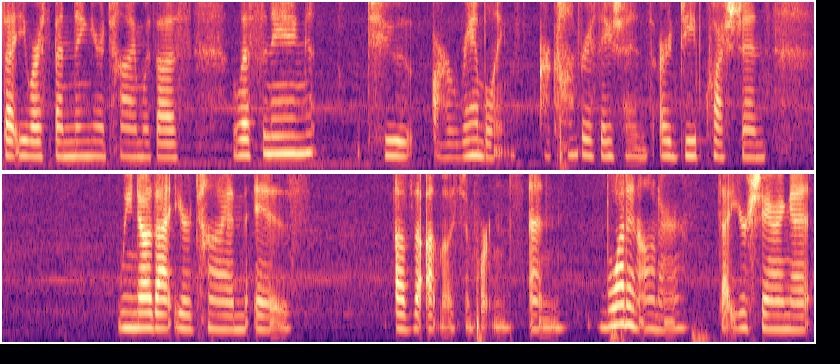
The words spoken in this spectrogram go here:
that you are spending your time with us, listening to our ramblings, our conversations, our deep questions. We know that your time is of the utmost importance, and what an honor that you're sharing it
